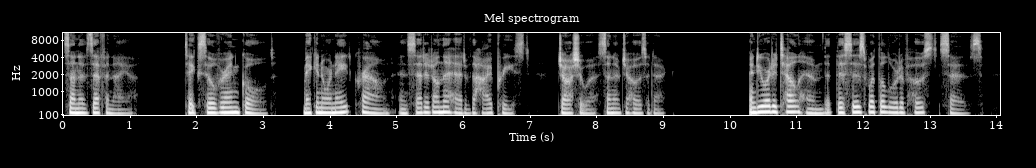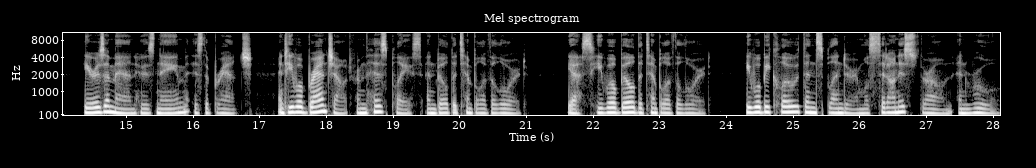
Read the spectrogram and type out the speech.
son of Zephaniah Take silver and gold, make an ornate crown, and set it on the head of the high priest, Joshua, son of Jehozadak. And you are to tell him that this is what the Lord of hosts says Here is a man whose name is the branch, and he will branch out from his place and build the temple of the Lord. Yes, he will build the temple of the Lord. He will be clothed in splendor and will sit on his throne and rule,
